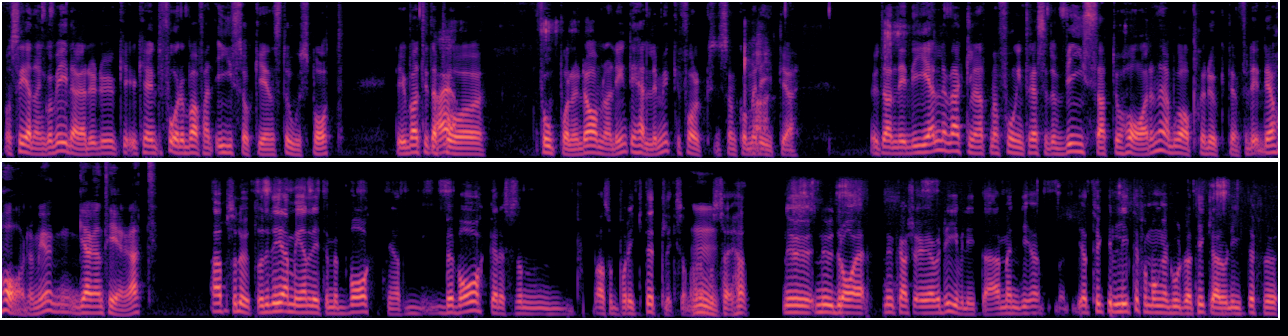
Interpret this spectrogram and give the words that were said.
och sedan gå vidare. Du, du kan ju inte få det bara för att ishockey är en stor sport. Det är ju bara att titta Nej. på fotbollen, damerna, det är inte heller mycket folk som kommer dit. Ja. Utan det, det gäller verkligen att man får intresset och visa att du har den här bra produkten, för det, det har de ju garanterat. Absolut, och det är det jag menar lite med bevakning. Att bevaka det som, alltså på riktigt liksom. Mm. Säga. Nu, nu, drar jag, nu kanske jag överdriver lite här, men jag, jag tycker lite för många goda artiklar och lite för,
